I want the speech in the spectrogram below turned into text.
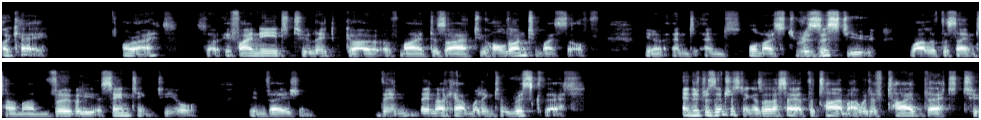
okay, all right. So if i need to let go of my desire to hold on to myself you know and and almost resist you while at the same time i'm verbally assenting to your invasion then then okay i'm willing to risk that. And it was interesting as i say at the time i would have tied that to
